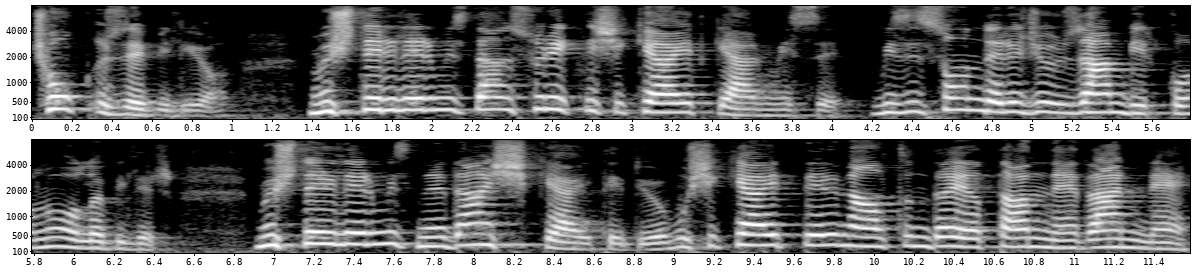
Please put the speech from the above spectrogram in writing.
çok üzebiliyor. Müşterilerimizden sürekli şikayet gelmesi bizi son derece üzen bir konu olabilir. Müşterilerimiz neden şikayet ediyor? Bu şikayetlerin altında yatan neden ne?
